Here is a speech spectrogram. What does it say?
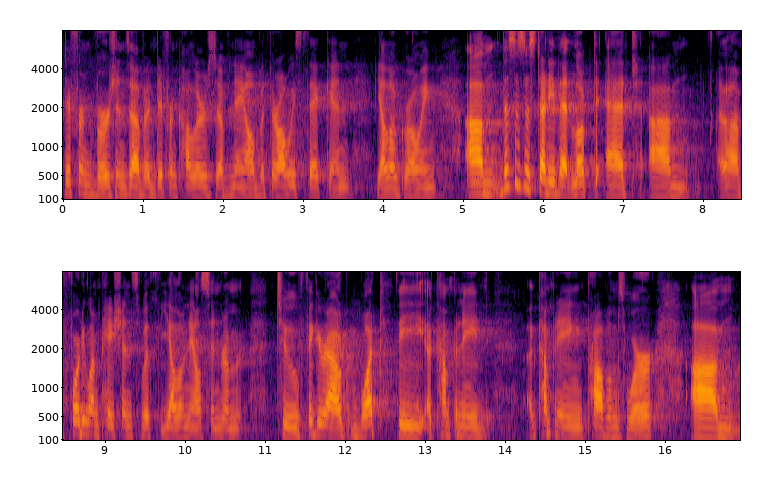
different versions of it, different colors of nail, but they're always thick and yellow growing. Um, this is a study that looked at um, uh, 41 patients with yellow nail syndrome to figure out what the accompanied, accompanying problems were. Um,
